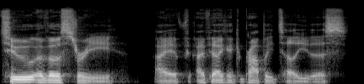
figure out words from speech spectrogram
two of those three, I I feel like I can probably tell you this.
